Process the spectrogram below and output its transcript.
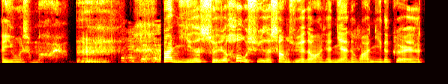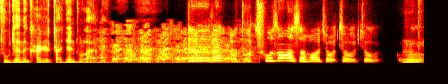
哎呦我的妈呀！那你这随着后续的上学再往下念的话，你的个儿也逐渐的开始展现出来了。对对对，我读初中的时候就就就嗯嗯，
